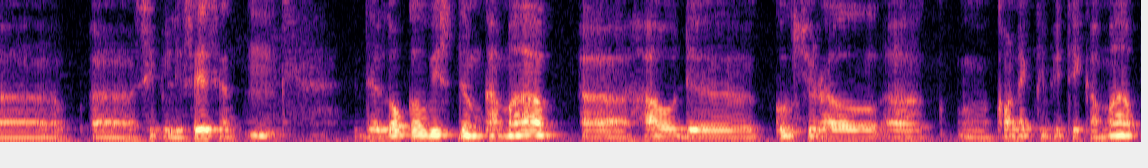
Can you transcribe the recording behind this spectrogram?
uh, uh, civilization. Mm. The local wisdom come up, uh, how the cultural connectivity come up,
